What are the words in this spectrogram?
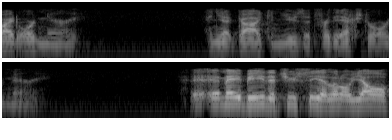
Quite ordinary. And yet God can use it for the extraordinary. It may be that you see a little yellow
